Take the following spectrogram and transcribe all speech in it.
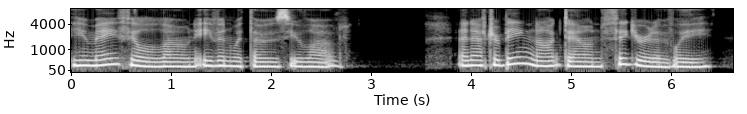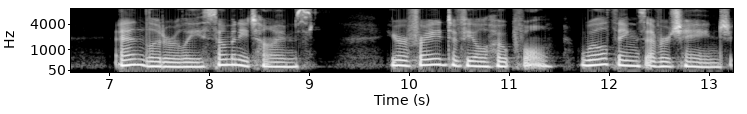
You may feel alone even with those you love. And after being knocked down figuratively and literally so many times, you're afraid to feel hopeful. Will things ever change?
